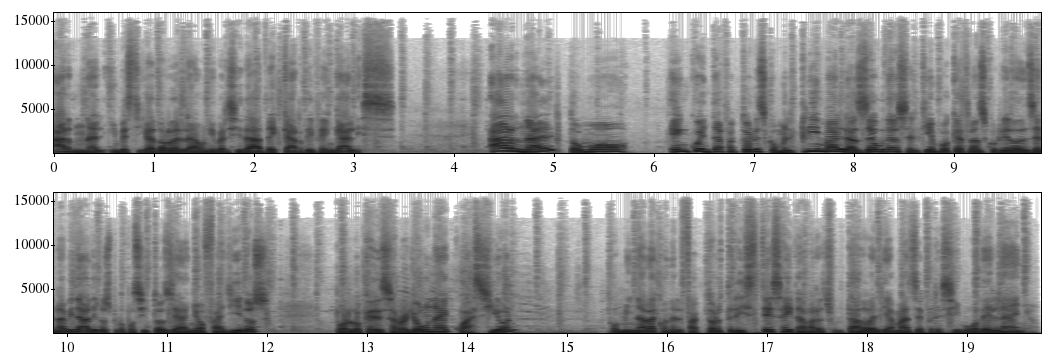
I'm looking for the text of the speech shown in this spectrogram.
Arnold, investigador de la Universidad de Cardiff en Gales. Arnold tomó en cuenta factores como el clima, las deudas, el tiempo que ha transcurrido desde Navidad y los propósitos de año fallidos, por lo que desarrolló una ecuación combinada con el factor tristeza y daba resultado el día más depresivo del año.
